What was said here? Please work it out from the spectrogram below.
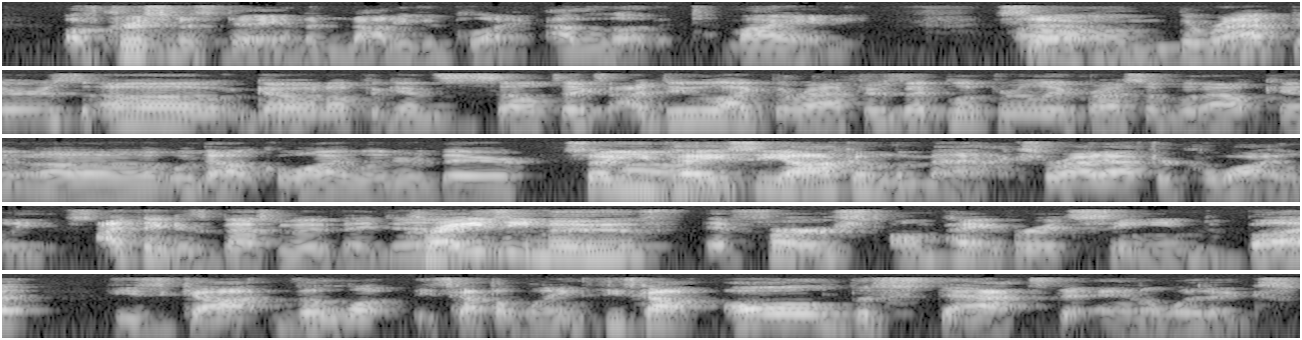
of Christmas Day, and they're not even playing. I love it, Miami. So um, the Raptors uh, going up against the Celtics. I do like the Raptors. They've looked really impressive without uh, without Kawhi Leonard there. so you um, pay Siakam the max right after Kawhi leaves. I think it's the best move they did. Crazy move at first on paper it seemed, but he's got the he's got the length, he's got all the stats that analytics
